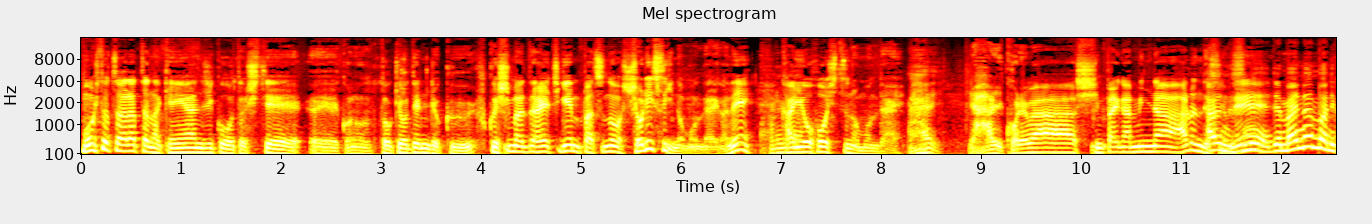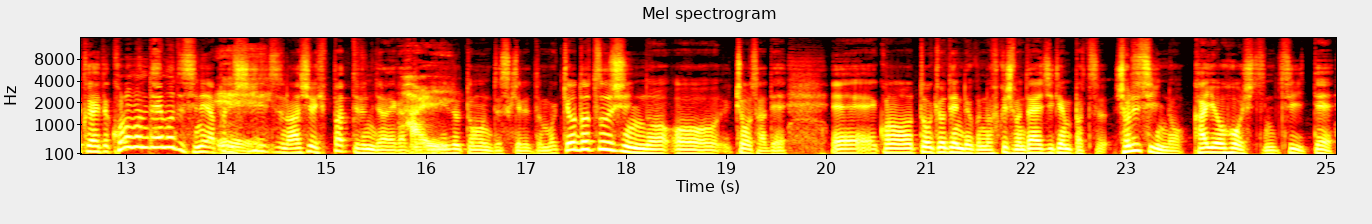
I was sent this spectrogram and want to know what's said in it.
もう一つ新たな懸案事項として、えー、この東京電力福島第一原発の処理水の問題がね、海洋放出の問題。はいやはりこれは心配がみんなあるんですよね。で、ね、マイナンバーに加えて、この問題もですねやっぱり支持率の足を引っ張ってるんじゃないかと言えると思うんですけれども、はい、共同通信の調査で、えー、この東京電力の福島第一原発、処理水の海洋放出について、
